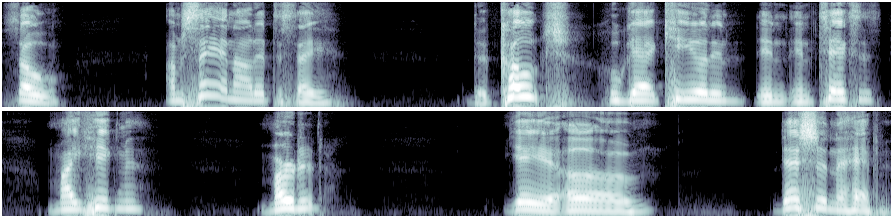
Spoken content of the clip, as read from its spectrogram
So I'm saying all that to say the coach who got killed in, in, in Texas, Mike Hickman, murdered. Yeah, um, that shouldn't have happened.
